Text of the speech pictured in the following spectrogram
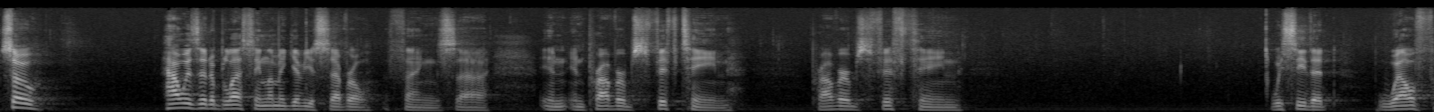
So, how is it a blessing? Let me give you several things. Uh, in, in Proverbs 15, Proverbs 15, we see that Wealth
